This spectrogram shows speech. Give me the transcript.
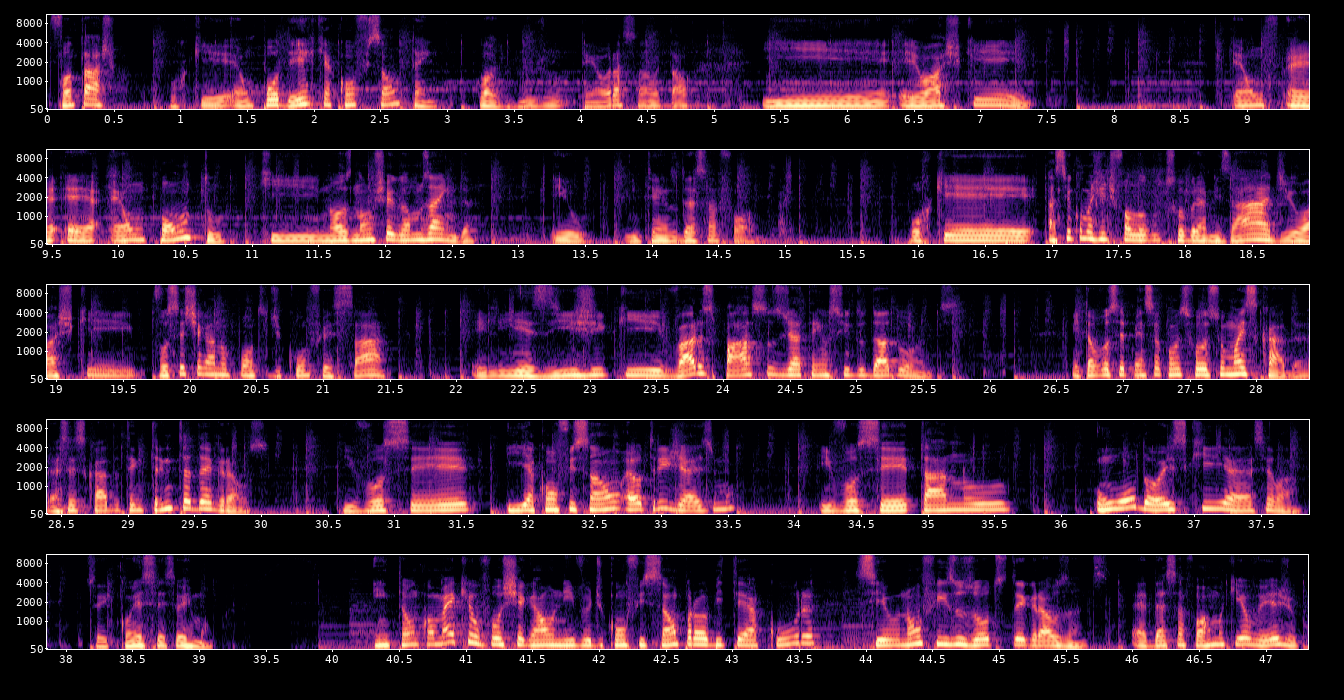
fantástico, porque é um poder que a confissão tem. Lógico, tem a oração e tal. E eu acho que é um, é, é, é um ponto que nós não chegamos ainda. Eu entendo dessa forma. Porque, assim como a gente falou sobre amizade, eu acho que você chegar no ponto de confessar, ele exige que vários passos já tenham sido dados antes. Então você pensa como se fosse uma escada. Essa escada tem 30 degraus. E você. E a confissão é o trigésimo. E você tá no um ou dois, que é, sei lá, você conhecer seu irmão. Então, como é que eu vou chegar ao nível de confissão para obter a cura se eu não fiz os outros degraus antes? É dessa forma que eu vejo,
